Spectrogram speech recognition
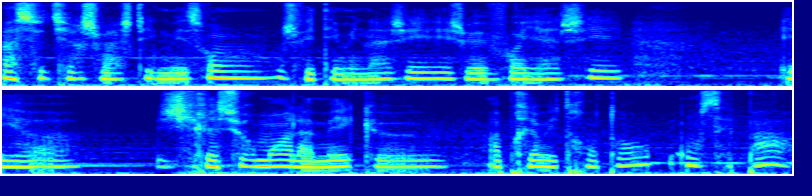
à se dire, je vais acheter une maison, je vais déménager, je vais voyager. Et euh, j'irai sûrement à la Mecque après mes 30 ans. On sait pas.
